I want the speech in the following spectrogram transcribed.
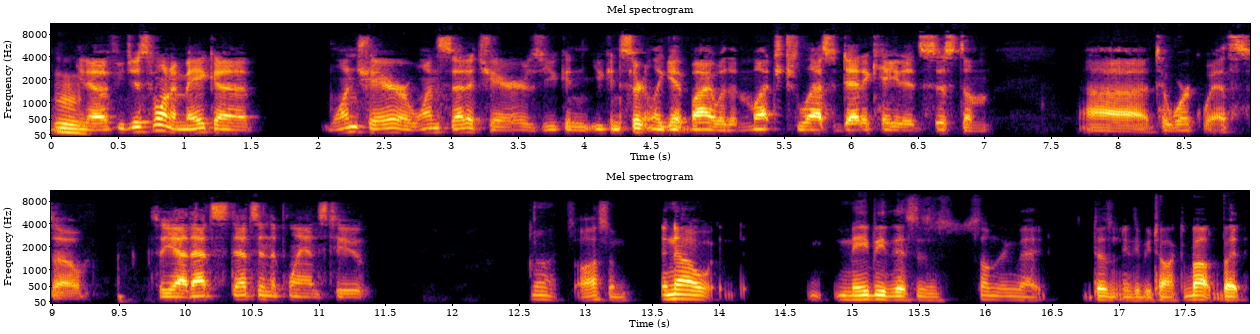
Mm. you know, if you just want to make a one chair or one set of chairs, you can you can certainly get by with a much less dedicated system uh, to work with. So, so yeah, that's that's in the plans too. Oh, it's awesome. Now, maybe this is something that doesn't need to be talked about, but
